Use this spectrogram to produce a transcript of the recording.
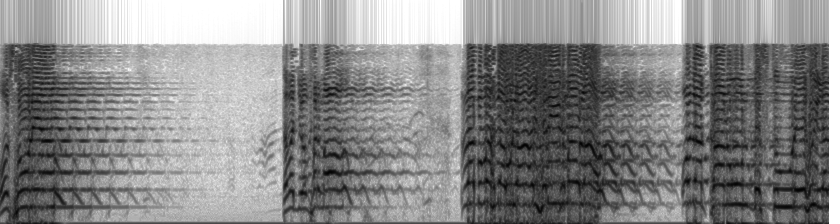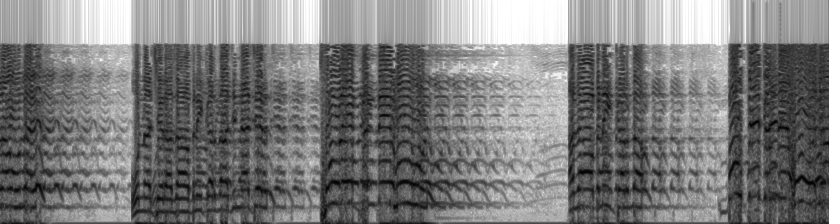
وہ سونے توجہ فرماؤ رب اولا شریف مولا۔ دا قانون دستور یہ لگا ان چر عذاب نہیں کرتا جنہ چر تھوڑے گندے ہون۔ عذاب نہیں کرتا بہتے گندے ہو جا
